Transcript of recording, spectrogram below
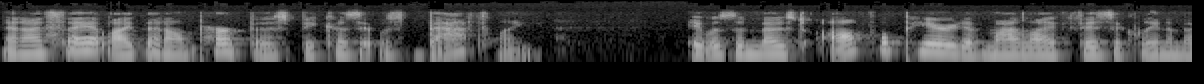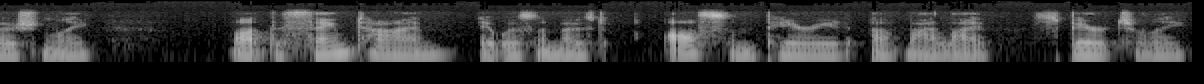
And I say it like that on purpose because it was baffling. It was the most awful period of my life physically and emotionally, while at the same time it was the most awesome period of my life spiritually.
